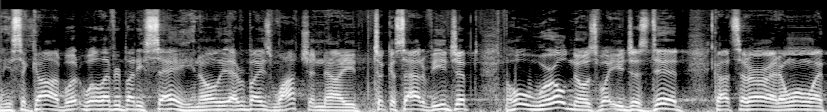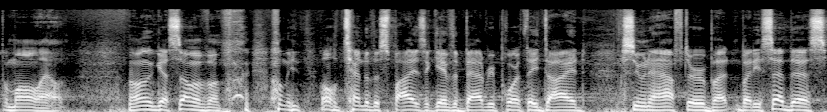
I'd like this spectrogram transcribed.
And he said, God, what will everybody say? You know, everybody's watching now. You took us out of Egypt. The whole world knows what you just did. God said, All right, I won't wipe them all out. I only got some of them. only all 10 of the spies that gave the bad report, they died soon after. But, but he said this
